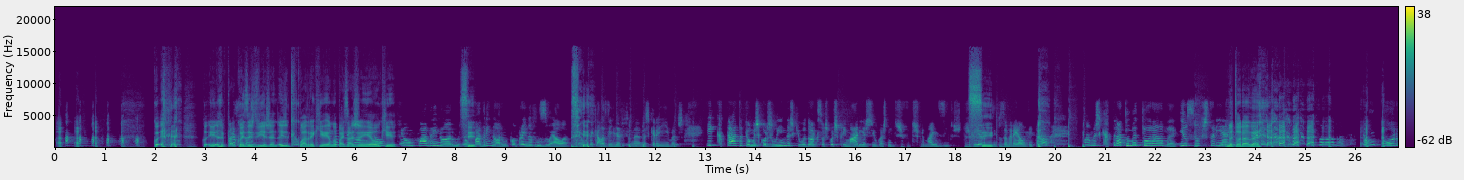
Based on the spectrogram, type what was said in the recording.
Coisas de viajante. Que quadro é que é? É uma paisagem? É o quê? É um quadro enorme. Sim. É um quadro enorme. Comprei na Venezuela, numa daquelas ilhas na, nas Caraíbas, e que retrata, tem umas cores lindas que eu adoro, que são as cores primárias. Eu gosto muito dos, dos vermelhos e dos, dos verdes Sim. e dos amarelos e tal. Ah, mas que retrata uma tourada! Eu sou vegetariana. Uma tourada? É uma tourada. É um touro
